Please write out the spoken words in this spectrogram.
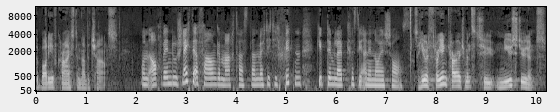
the body of Christ another chance. Und auch wenn du schlechte Erfahrungen gemacht hast, dann möchte ich dich bitten, gib dem Leib Christi eine neue Chance. So here are three encouragements to new students.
